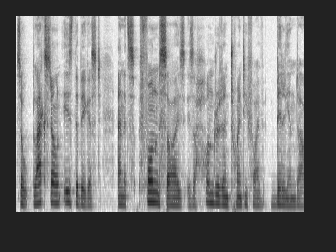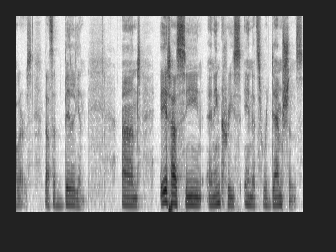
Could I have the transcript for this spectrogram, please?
So Blackstone is the biggest, and its fund size is 125 billion dollars. That's a billion, and it has seen an increase in its redemptions.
